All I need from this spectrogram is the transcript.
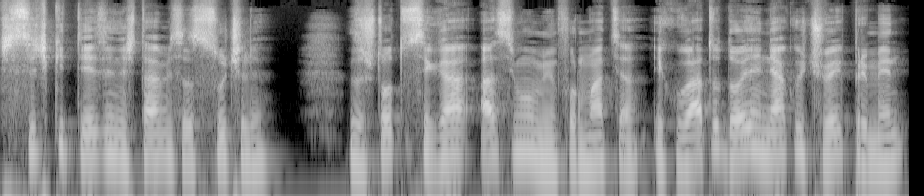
че всички тези неща ми са случили. Защото сега аз имам информация и когато дойде някой човек при мен,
